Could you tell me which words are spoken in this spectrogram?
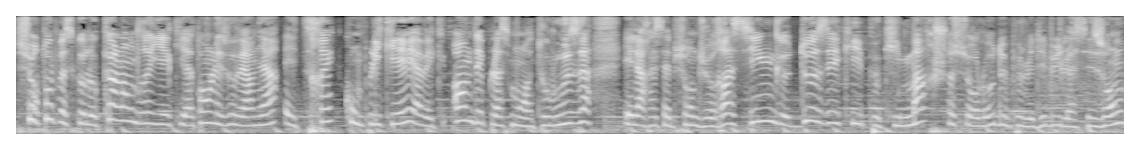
Surtout parce que le calendrier qui attend les Auvergnats est très compliqué avec un déplacement à Toulouse et la réception du Deux équipes qui marchent sur l'eau depuis le début de la saison.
